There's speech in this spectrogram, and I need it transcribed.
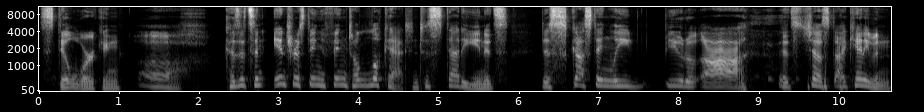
still working? Oh, Because it's an interesting thing to look at and to study, and it's disgustingly beautiful. Ah, it's just I can't even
